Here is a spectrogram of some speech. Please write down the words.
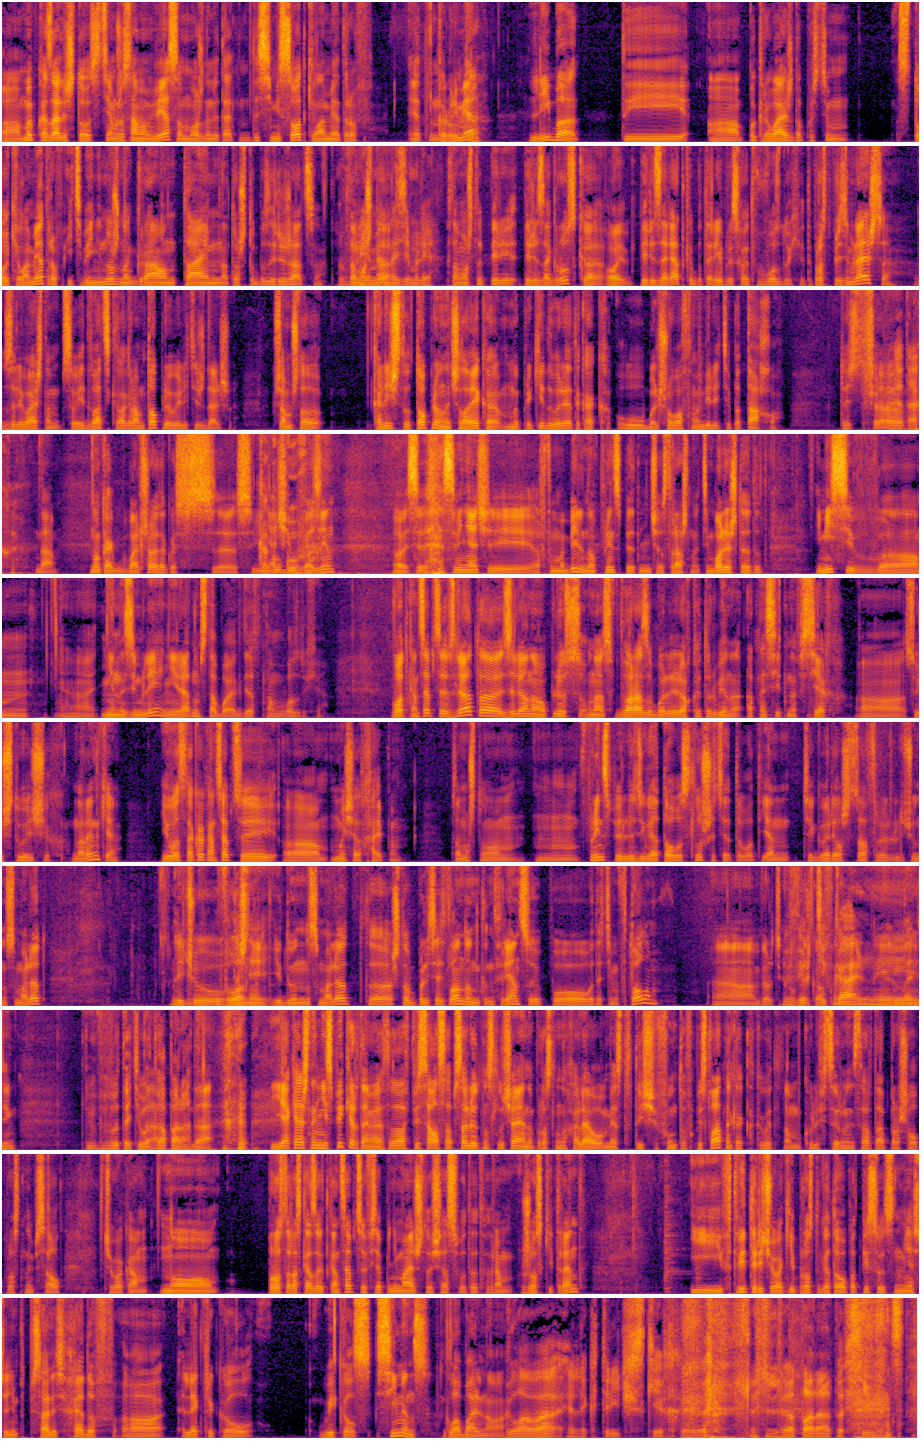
А, Мы показали, что с тем же самым весом можно летать там, до 700 километров. Это, Круто. например, либо ты а, покрываешь, допустим, 100 километров, и тебе не нужно ground time на то, чтобы заряжаться. Потому Время что на земле. Потому что пере- перезагрузка, ой, перезарядка батареи происходит в воздухе. Ты просто приземляешься, заливаешь там свои 20 килограмм топлива и летишь дальше. Причем, что количество топлива на человека, мы прикидывали, это как у большого автомобиля, типа Тахо. То есть, Chevrolet э, Tahoe. да. Ну, как бы большой такой э, свинячий магазин. Ой, свинячий автомобиль, но, в принципе, это ничего страшного. Тем более, что этот эмиссии в, э, не на земле, не рядом с тобой, а где-то там в воздухе. Вот, концепция взлета зеленого, плюс у нас в два раза более легкая турбина относительно всех э, существующих на рынке. И вот с такой концепцией э, мы сейчас хайпим. Потому что, м, в принципе, люди готовы слушать это. Вот я тебе говорил, что завтра лечу на самолет. Лечу, В точнее, Лондон. иду на самолет, э, чтобы полететь в Лондон конференцию по вот этим втолам. э, Вертикальные landing. Вот эти вот Да, аппараты. Да. Я, конечно, не спикер там, я туда вписался абсолютно случайно, просто на халяву вместо тысячи фунтов бесплатно, как какой-то там квалифицированный стартап прошел, просто написал чувакам. Но просто рассказывает концепцию, все понимают, что сейчас вот это прям жесткий тренд. И в Твиттере чуваки просто готовы подписываться. На меня сегодня подписались Head of uh, Electrical Vehicles Siemens глобального. Глава электрических э, аппаратов Siemens.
